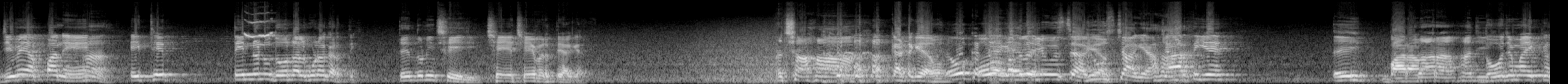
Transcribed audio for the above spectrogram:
ਜਿਵੇਂ ਆਪਾਂ ਨੇ। ਇੱਥੇ 3 ਨੂੰ 2 ਨਾਲ ਗੁਣਾ ਕਰਤੀ। 3 ਦੁਨੀ 6 ਜੀ। 6 6 ਵਰਤਿਆ ਗਿਆ। ਅੱਛਾ ਹਾਂ। ਕੱਟ ਗਿਆ ਉਹ। ਉਹ ਮਤਲਬ ਤੇ ਯੂਜ਼ ਚ ਆ ਗਿਆ। use 'ਚ ਆ ਗਿਆ, ਹਾਂ। ਚਾਰ ਤੀਏ। ਇਹ 12 12 ਹਾਂਜੀ। 2 ਜਮਾ 1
